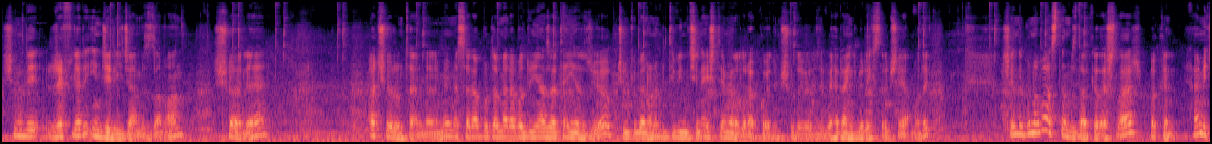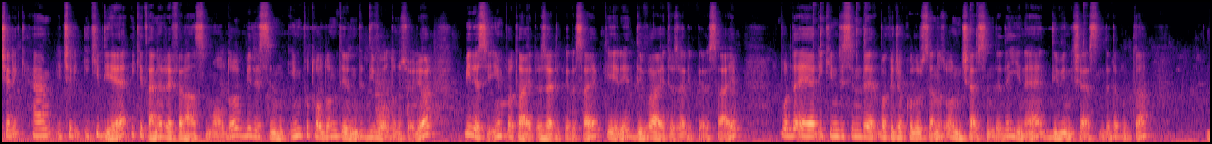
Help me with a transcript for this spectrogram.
Şimdi refleri inceleyeceğimiz zaman şöyle açıyorum terminalimi. Mesela burada merhaba dünya zaten yazıyor. Çünkü ben onu bir divin içine HTML olarak koydum. Şurada gördüğünüz gibi herhangi bir ekstra bir şey yapmadık. Şimdi buna bastığımızda arkadaşlar bakın hem içerik hem içerik 2 diye iki tane referansım oldu. Birisinin input olduğunu diğerinin de div olduğunu söylüyor. Birisi input'a ait özelliklere sahip, diğeri div'e ait özelliklere sahip. Burada eğer ikincisinde bakacak olursanız onun içerisinde de yine div'in içerisinde de burada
